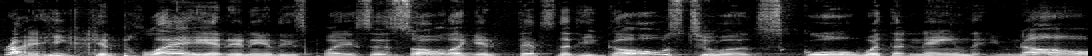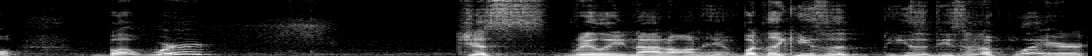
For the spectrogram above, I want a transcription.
right. He could play at any of these places. So like, it fits that he goes to a school with a name that you know. But we're just really not on him. But like, he's a he's a decent enough player,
